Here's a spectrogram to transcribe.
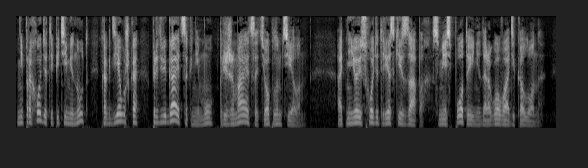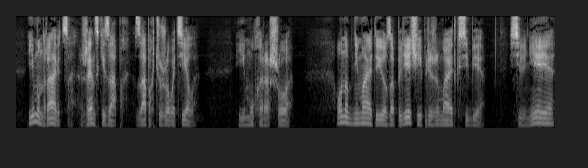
Не проходит и пяти минут, как девушка придвигается к нему, прижимается теплым телом. От нее исходит резкий запах, смесь пота и недорогого одеколона. Ему нравится женский запах, запах чужого тела. Ему хорошо. Он обнимает ее за плечи и прижимает к себе. Сильнее,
